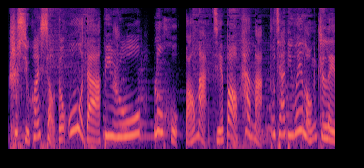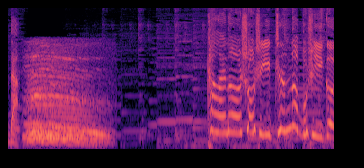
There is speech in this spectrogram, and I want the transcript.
是喜欢小动物的，比如路虎、宝马、捷豹、悍马、布加迪威龙之类的。来呢，双十一真的不是一个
